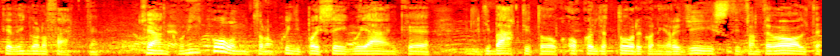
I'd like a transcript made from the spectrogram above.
che vengono fatte. C'è anche un incontro, quindi poi segui anche il dibattito o con gli attori, con i registi, tante volte.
